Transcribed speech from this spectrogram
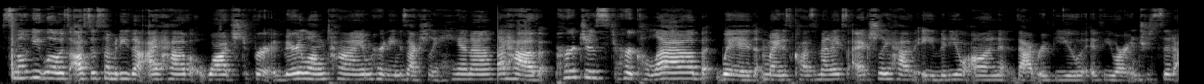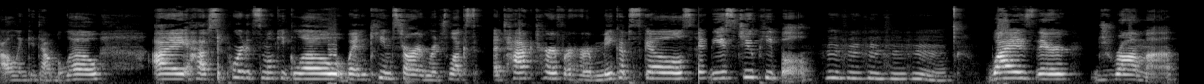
Smokey Glow is also somebody that I have watched for a very long time. Her name is actually Hannah. I have purchased her collab with Midas Cosmetics. I actually have a video on that review. If you are interested, I'll link it down below. I have supported Smokey Glow when Keemstar and Rich Lux attacked her for her makeup skills. These two people, why is there drama?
